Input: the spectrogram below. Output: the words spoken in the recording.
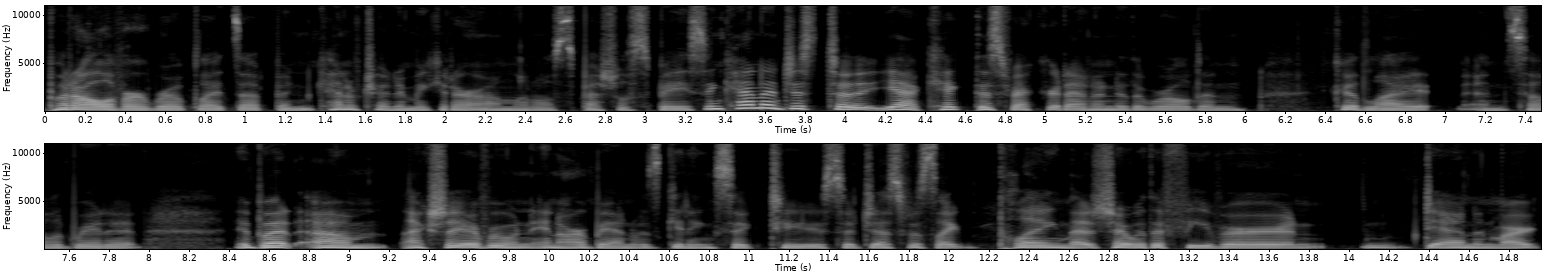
put all of our rope lights up and kind of try to make it our own little special space and kind of just to yeah kick this record out into the world and good light and celebrate it. But um, actually everyone in our band was getting sick too so jess was like playing that show with a fever and dan and mark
